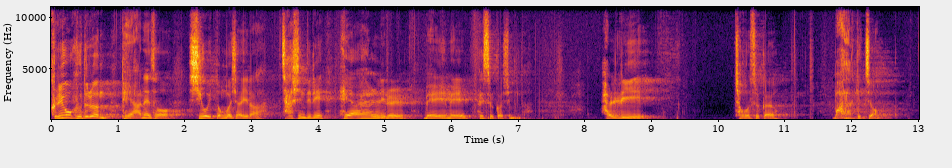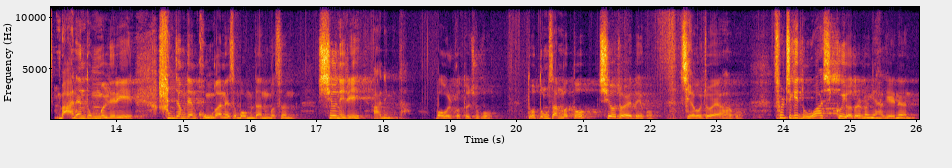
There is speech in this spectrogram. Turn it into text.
그리고 그들은 배 안에서 쉬고 있던 것이 아니라 자신들이 해야 할 일을 매일매일 했을 것입니다. 할 일이 적었을까요? 많았겠죠. 많은 동물들이 한정된 공간에서 머문다는 것은 쉬운 일이 아닙니다. 먹을 것도 주고 또 똥 싼 것도 치워줘야 되고 재워줘야 하고 솔직히 노아 식구 8명이 하기에는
